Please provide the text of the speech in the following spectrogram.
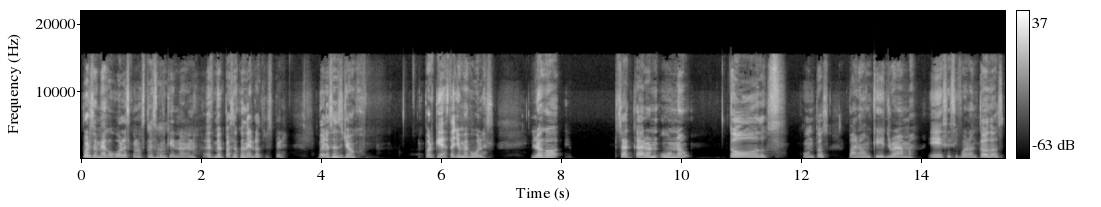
Por eso me hago bolas con los tres porque no, no, no. Me pasó con el otro, espera. Bueno, ese es Jongho. Porque hasta yo me hago bolas. Luego sacaron uno, todos juntos, para un K-drama. Ese sí fueron todos.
